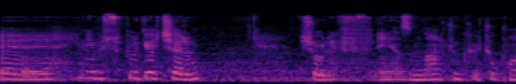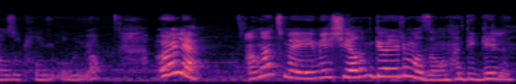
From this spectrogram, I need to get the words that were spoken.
E, yine bir süpürge açarım. Şöyle en azından çünkü çok fazla toz oluyor. Öyle. Anlatmayayım, yaşayalım, görelim o zaman. Hadi gelin.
